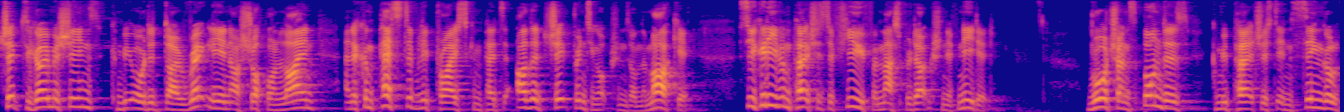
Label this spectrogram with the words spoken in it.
Chip to go machines can be ordered directly in our shop online and are competitively priced compared to other chip printing options on the market, so you could even purchase a few for mass production if needed. Raw transponders can be purchased in single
